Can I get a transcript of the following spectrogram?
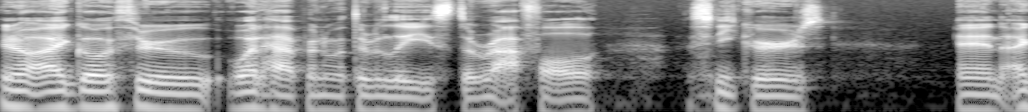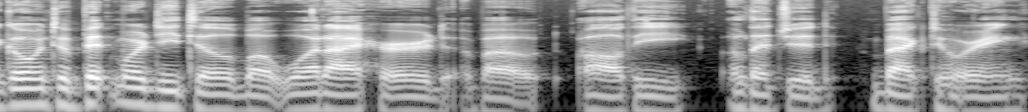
you know, I go through what happened with the release, the raffle, sneakers, and I go into a bit more detail about what I heard about all the alleged backdooring.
